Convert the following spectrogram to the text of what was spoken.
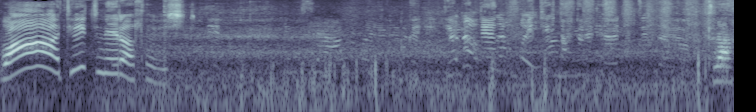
Ваа, тэгж нэр олох юм биш. За.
